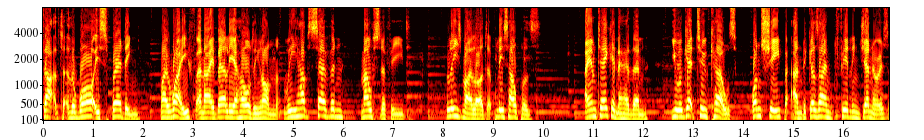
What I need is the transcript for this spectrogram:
that the war is spreading. My wife and I barely are holding on. We have seven mouths to feed. Please, my lord, please help us. I am taking her then. You will get two cows, one sheep, and because I am feeling generous,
